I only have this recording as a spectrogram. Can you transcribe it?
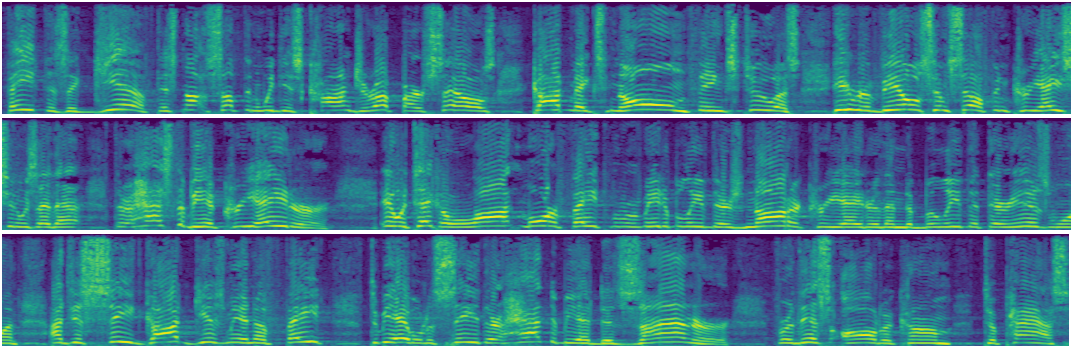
Faith is a gift. It's not something we just conjure up ourselves. God makes known things to us. He reveals himself in creation. We say that there has to be a creator. It would take a lot more faith for me to believe there's not a creator than to believe that there is one. I just see God gives me enough faith to be able to see there had to be a designer for this all to come to pass.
